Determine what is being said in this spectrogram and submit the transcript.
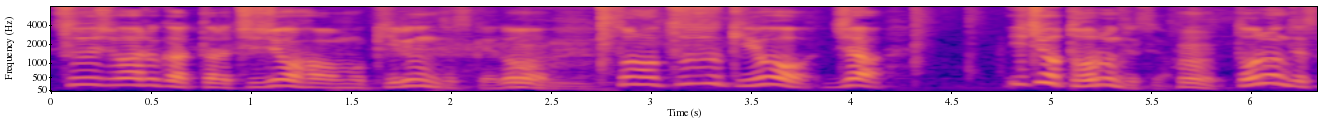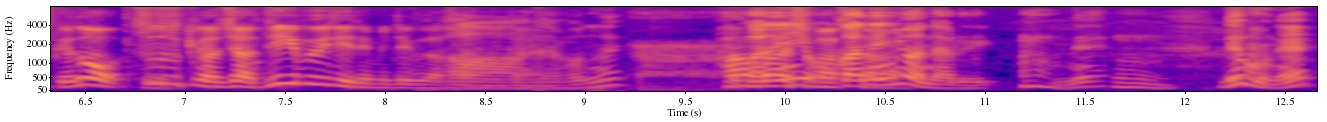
数字悪かったら地上波はもう切るんですけど、その続きをじゃあ一応取るんですよ、うん。取るんですけど続きはじゃあ DVD で見てくださいみたいな。なるほどねお販金にお売しますから金にはなるね。うんでもね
